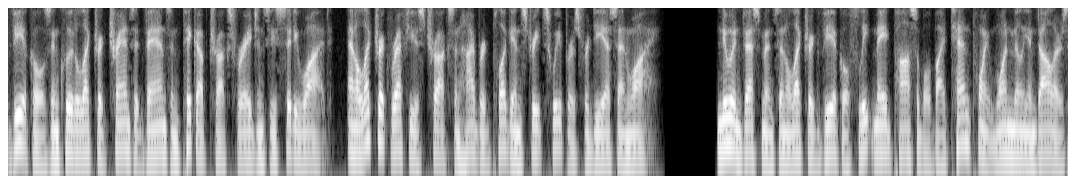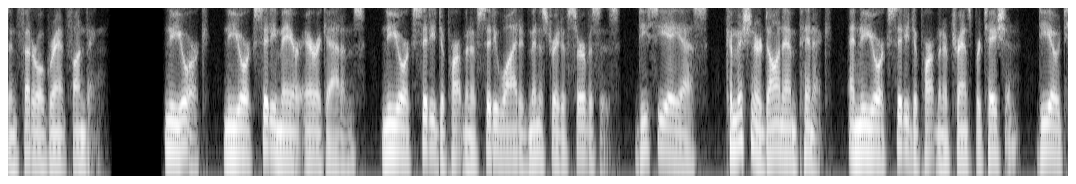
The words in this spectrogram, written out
Vehicles include electric transit vans and pickup trucks for agencies citywide, and electric refuse trucks and hybrid plug in street sweepers for DSNY. New investments in electric vehicle fleet made possible by $10.1 million in federal grant funding. New York, New York City Mayor Eric Adams, New York City Department of Citywide Administrative Services, DCAS, Commissioner Dawn M. Pinnock, and New York City Department of Transportation, DOT,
